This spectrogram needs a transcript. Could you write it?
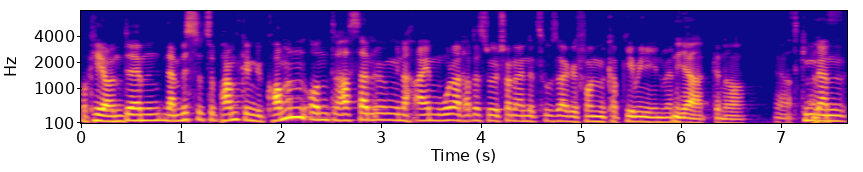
Okay, und ähm, dann bist du zu Pumpkin gekommen und hast dann irgendwie nach einem Monat, hattest du jetzt schon eine Zusage von Capgemini Invent. Ja, genau. Ja. Das ging dann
